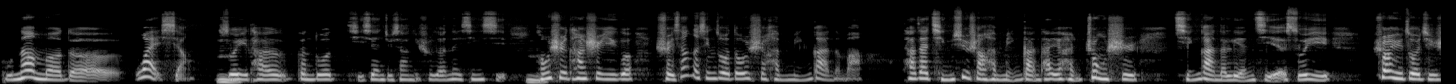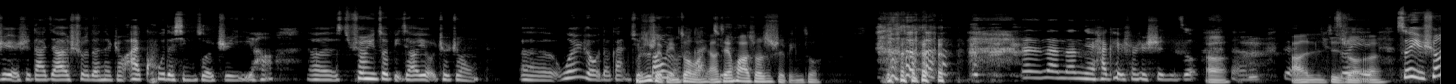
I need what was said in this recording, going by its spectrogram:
不那么的外向。所以它更多体现，就像你说的内心戏。同时，它是一个水象的星座，都是很敏感的嘛。他在情绪上很敏感，他也很重视情感的连接。所以，双鱼座其实也是大家说的那种爱哭的星座之一哈。呃，双鱼座比较有这种呃温柔的感觉，不是水瓶座吗？杨千嬅说是水瓶座。那那那你还可以说是狮子座啊，嗯，对啊，继续说。所以双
